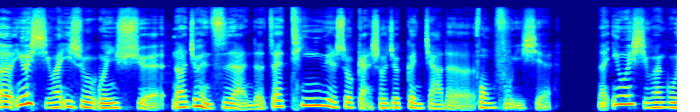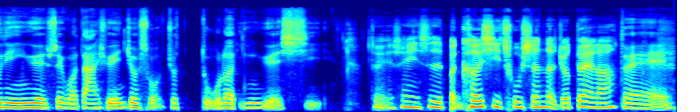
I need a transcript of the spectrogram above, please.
呃，因为喜欢艺术文学，然后就很自然的在听音乐的时候，感受就更加的丰富一些。那因为喜欢古典音乐，所以我大学研究所就读了音乐系。对，所以你是本科系出身的就对了。对，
